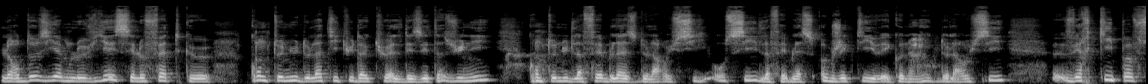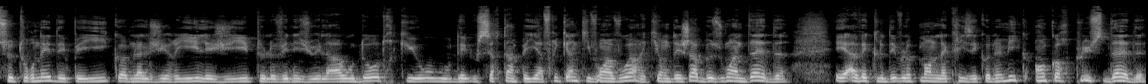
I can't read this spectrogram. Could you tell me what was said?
Leur deuxième levier, c'est le fait que compte tenu de l'attitude actuelle des États-Unis, compte tenu de la faiblesse de la Russie aussi, de la faiblesse objective et économique de la Russie, euh, vers qui peuvent se tourner des pays comme l'Algérie, l'Égypte, le Venezuela ou d'autres qui ou, certains pays africains qui vont avoir et qui ont déjà besoin d'aide et avec le développement de la crise économique encore plus d'aide.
